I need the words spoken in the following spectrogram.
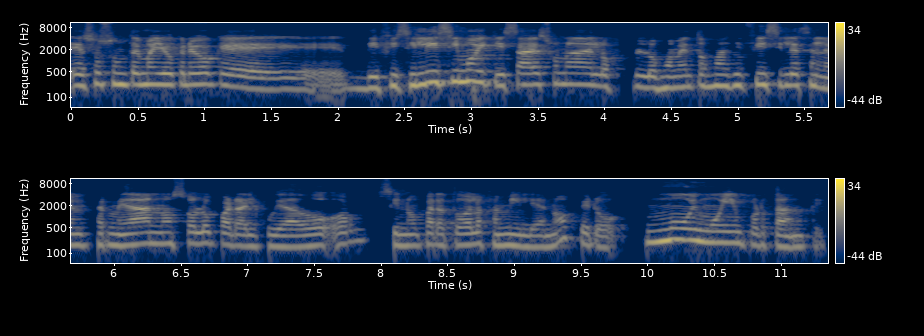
eso es un tema yo creo que dificilísimo y quizá es uno de los, momentos más difíciles en la enfermedad, no solo para el cuidador, sino para toda la familia, ¿no? Pero muy, muy importante.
